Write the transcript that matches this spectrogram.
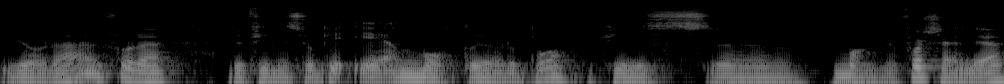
gjør det her. For det, det, finnes jo ikke én måte å gjøre det på. Det finnes uh, mange forskjellige.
